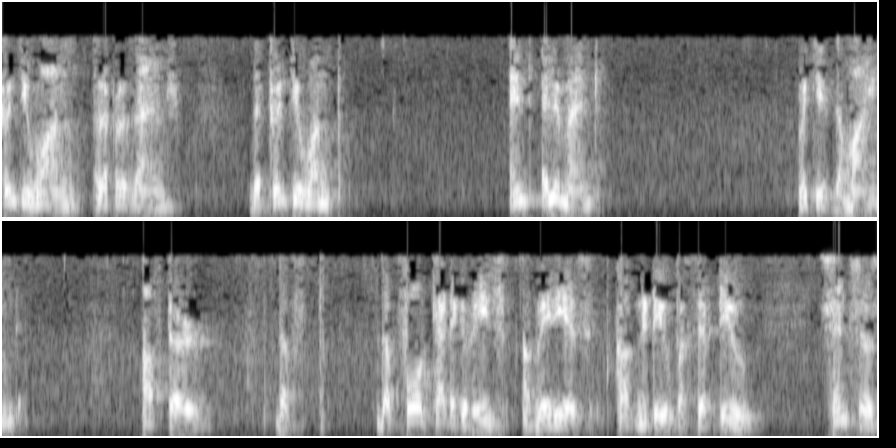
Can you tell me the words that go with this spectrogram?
21 represents the 21th end element which is the mind. After the, the four categories of various cognitive, perceptive senses,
